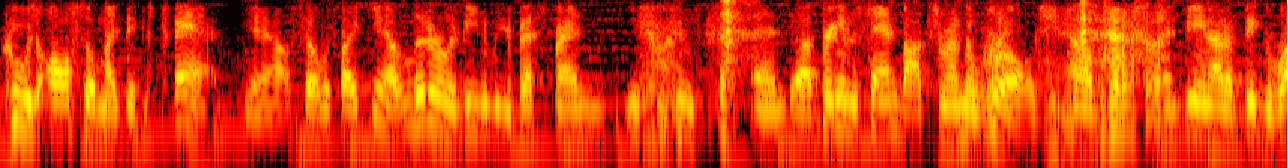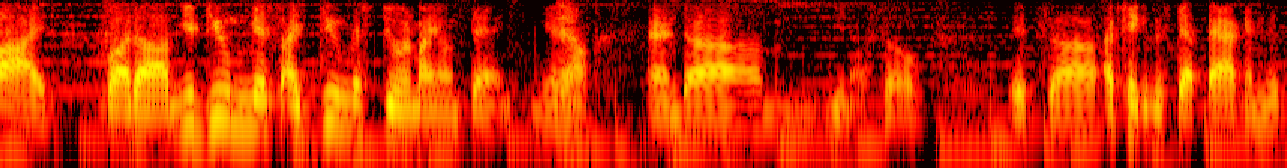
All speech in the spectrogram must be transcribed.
who was also my biggest fan, you know. So it was like, you know, literally being with your best friend, you know, and, and uh, bringing the sandbox around the world, you know, and being on a big ride. But um, you do miss, I do miss doing my own thing, you Yeah. know, and um, you know, so it's, uh, I've taken a step back, and it's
